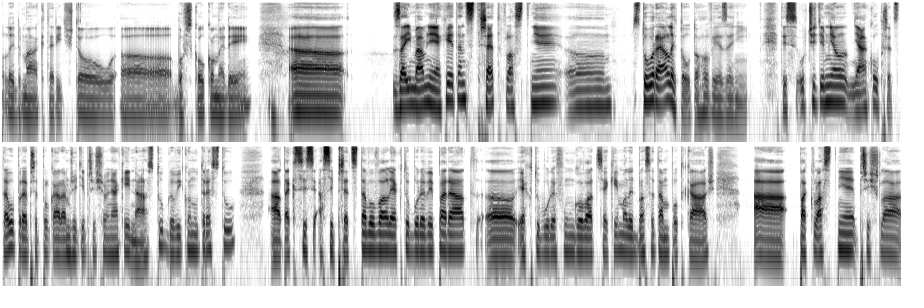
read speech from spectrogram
lidma, který čtou božskou komedii. Zajímá mě, jaký je ten střed vlastně s tou realitou toho vězení. Ty jsi určitě měl nějakou představu, protože předpokládám, že ti přišel nějaký nástup do výkonu trestu a tak jsi si asi představoval, jak to bude vypadat, eh, jak to bude fungovat, s jakýma lidma se tam potkáš a pak vlastně přišla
